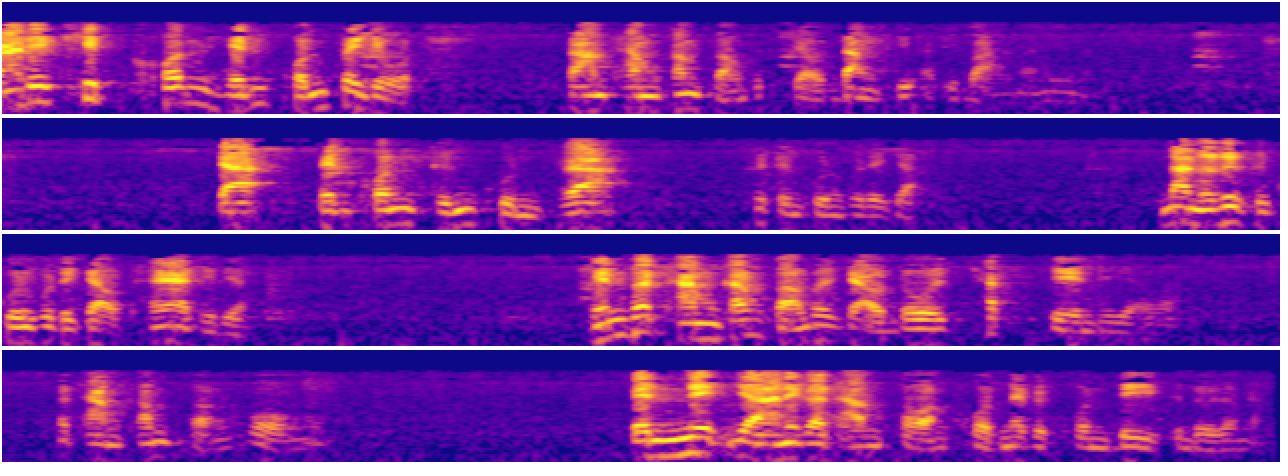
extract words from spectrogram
การที่คิดค้นเห็นผลประโยชน์ ตามธรรมคำสอนพระเจ้าดังที่อธิบายมานี่นะจะเป็นคนถึงคุณพระคือถึงคุณพระพุทธเจ้านั่นระลึกถึงคุณพระพุทธเจ้าแท้ทีเดียว เห็นพระธรรมคำสอนพระเจ้าโดยชัดเจนทีเดียวว่าพระธรรมคำสอนพระองค์ เป็นนิยาในกระทำสอนคนในเป็นคนดีขึ้นโดยลำดับ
